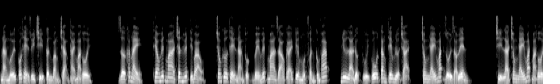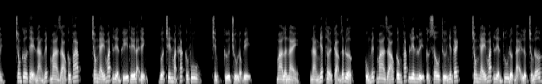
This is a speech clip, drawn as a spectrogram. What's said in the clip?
nàng mới có thể duy trì cân bằng trạng thái mà thôi. Giờ khắc này, theo huyết ma chân huyết tiến vào, trong cơ thể nàng thuộc về huyết ma giáo cái kia một phần công pháp, như là được tuổi gỗ tăng thêm lựa trại, trong nháy mắt rồi rào lên. Chỉ là trong nháy mắt mà thôi, trong cơ thể nàng huyết ma giáo công pháp, trong nháy mắt liền khí thế đại thịnh, vượt trên mặt khác công phu, chiếm cứ chủ động vị. Mà lần này, nàng nhất thời cảm giác được, cùng huyết ma giáo công pháp liên lụy cực sâu thứ nhân cách, trong nháy mắt liền thu được đại lực chống đỡ,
